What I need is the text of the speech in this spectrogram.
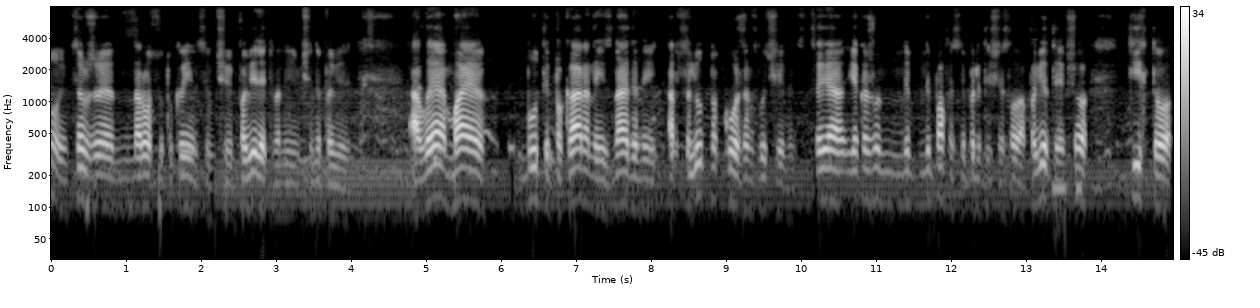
Ну, це вже на розсуд українців, чи повірять вони їм, чи не повірять. Але має бути покараний і знайдений абсолютно кожен злочинець. Це я, я кажу не, не пафосні політичні слова. Повірте, якщо ті, хто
